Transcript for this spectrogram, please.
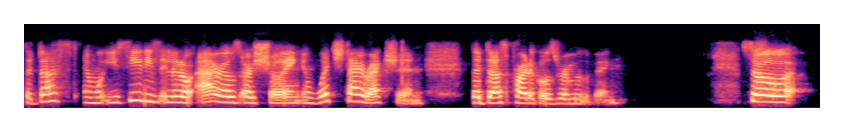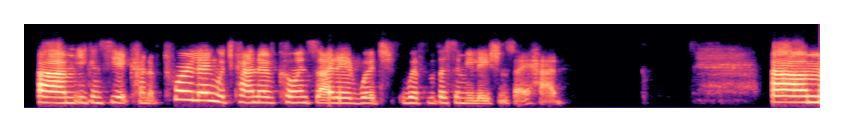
the dust. And what you see, these little arrows are showing in which direction the dust particles were moving. So um, you can see it kind of twirling, which kind of coincided which, with the simulations I had. Um,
